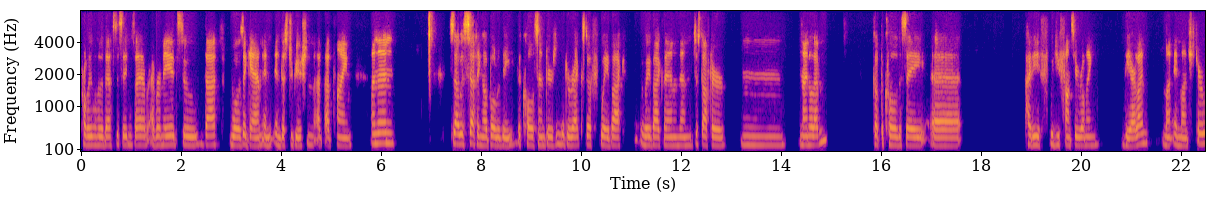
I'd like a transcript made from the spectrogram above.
probably one of the best decisions I ever, ever made. So that was again in, in distribution at that time, and then so I was setting up all of the the call centers and the direct stuff way back way back then, and then just after. Mm, 9-11 got the call to say uh, how do you would you fancy running the airline in manchester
